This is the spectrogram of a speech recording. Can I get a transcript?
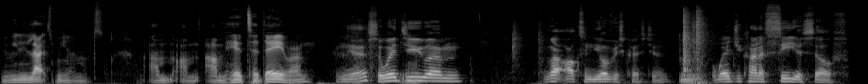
They really liked me, and I'm I'm I'm here today, man. Yeah. So where do you um, without asking the obvious question, Mm. where do you kind of see yourself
